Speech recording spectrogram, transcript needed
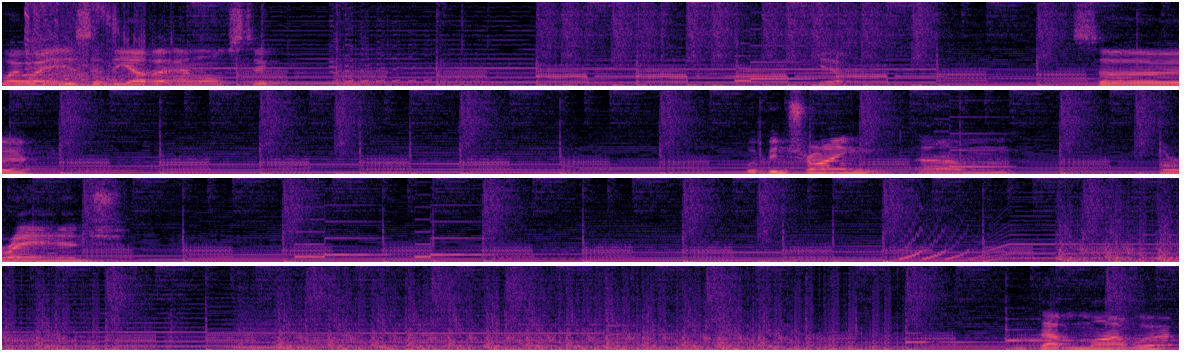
wait, wait, is it the other analog stick? Yep. So... We've been trying, um. That might work.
